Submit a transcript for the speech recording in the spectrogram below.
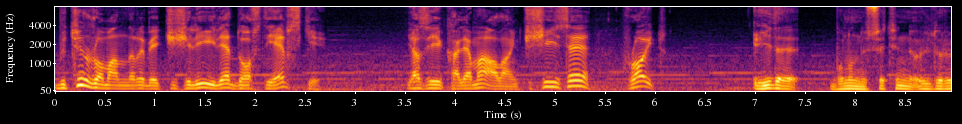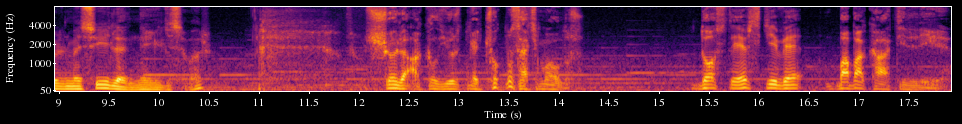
bütün romanları ve kişiliğiyle Dostoyevski. Yazıyı kaleme alan kişi ise Freud. İyi de bunun Nusret'in öldürülmesiyle ne ilgisi var? Şöyle akıl yürütmek çok mu saçma olur? Dostoyevski ve baba katilliği.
